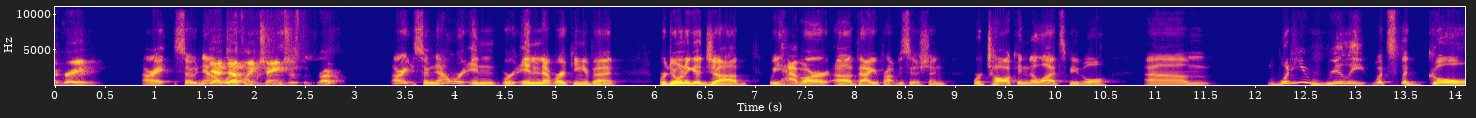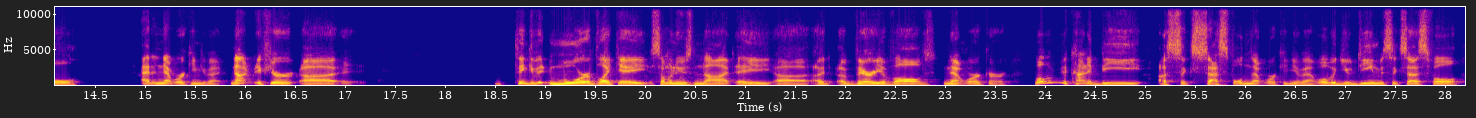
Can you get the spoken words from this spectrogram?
Agreed. All right. So now yeah, definitely changes the. Pro- All right. So now we're in we're in a networking event. We're doing a good job. We have our uh, value proposition. We're talking to lots of people. Um, what do you really? What's the goal at a networking event? Not if you're. Uh, think of it more of like a someone who's not a, uh, a, a very evolved networker. What would kind of be a successful networking event? What would you deem a successful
